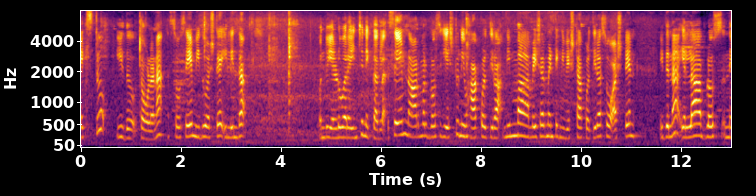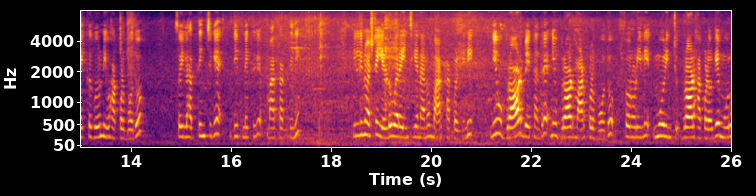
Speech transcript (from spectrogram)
ನೆಕ್ಸ್ಟು ಇದು ತೊಗೊಳ್ಳೋಣ. ಸೊ ಸೇಮ್ ಇದು ಅಷ್ಟೇ. ಇಲ್ಲಿಂದ ಒಂದು ಎರಡೂವರೆ ಇಂಚು ನೆಕ್ಕಾಗಲ್ಲ ಸೇಮ್ ನಾರ್ಮಲ್ ಬ್ಲೌಸಿಗೆ ಎಷ್ಟು ನೀವು ಹಾಕ್ಕೊಳ್ತೀರಾ ನಿಮ್ಮ ಮೆಷರ್ಮೆಂಟಿಗೆ ನೀವು ಎಷ್ಟು ಹಾಕ್ಕೊಳ್ತೀರಾ ಸೊ ಅಷ್ಟೇ ಇದನ್ನು ಎಲ್ಲ ಬ್ಲೌಸ್ ನೆಕ್ಗೂ ನೀವು ಹಾಕ್ಕೊಳ್ಬೋದು ಸೊ ಇಲ್ಲಿ ಹತ್ತು ಇಂಚಿಗೆ ಡೀಪ್ ನೆಕ್ಗೆ ಮಾರ್ಕ್ ಹಾಕ್ತೀನಿ. ಇಲ್ಲಿನೂ ಅಷ್ಟೇ ಎರಡೂವರೆ ಇಂಚಿಗೆ ನಾನು ಮಾರ್ಕ್ ಹಾಕ್ಕೊಳ್ತೀನಿ ನೀವು ಬ್ರಾಡ್ ಬೇಕಂದರೆ ನೀವು ಬ್ರಾಡ್ ಮಾಡ್ಕೊಳ್ಬೋದು. ಸೊ ನೋಡಿ ಇಲ್ಲಿ ಮೂರು ಇಂಚು ಬ್ರಾಡ್ ಹಾಕ್ಕೊಳ್ಳೋರಿಗೆ ಮೂರು,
